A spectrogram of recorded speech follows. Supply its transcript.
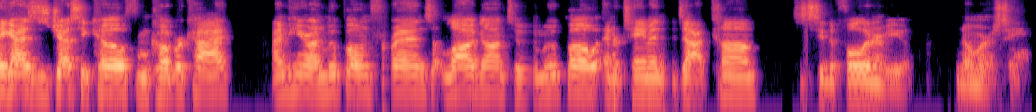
Hey guys, it's Jesse Kove from Cobra Kai. I'm here on Mupo and Friends. Log on to mupoentertainment.com to see the full interview. No mercy.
